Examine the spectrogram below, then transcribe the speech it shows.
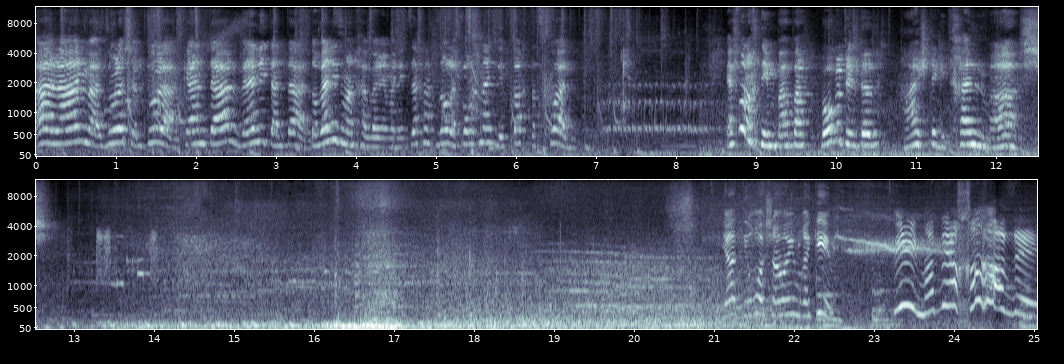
אהלן, מהזולה של טולה, כאן טל ואין לי טנטל. טוב, אין לי זמן חברים, אני צריך לחזור לפורטנייט לפתוח את הסקואד. איפה נוחתים פאפה? בואו בטילטד. השטג התחלנו. אש. יאללה, תראו, השמיים ריקים. פי, מה זה החרא הזה?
